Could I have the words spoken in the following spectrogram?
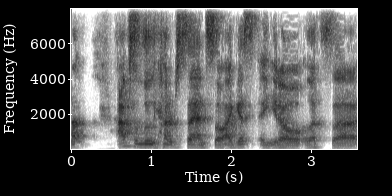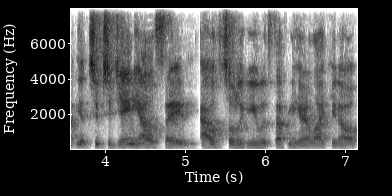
Absolutely 100% so i guess you know let's uh yeah, to, to jamie i will say i will totally agree with stephanie here like you know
